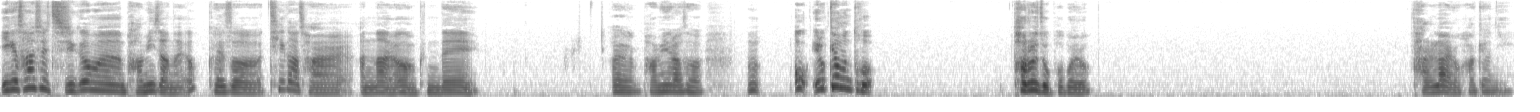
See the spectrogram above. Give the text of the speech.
이게 사실 지금은 밤이잖아요? 그래서 티가 잘 안 나요. 근데 네, 밤이라서 음, 어? 이렇게 하면 더 다르죠? 봐봐요. 달라요, 확연히.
